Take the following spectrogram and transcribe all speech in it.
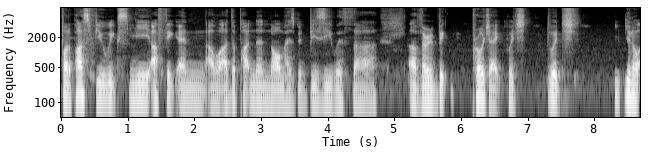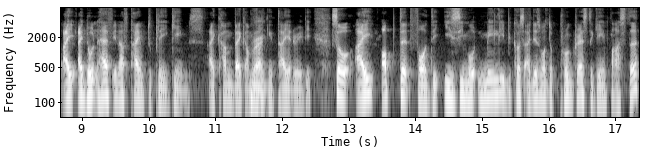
for the past few weeks, me, Afiq, and our other partner Norm has been busy with uh, a very big project, which which you know, I, I don't have enough time to play games. I come back, I'm Right. fucking tired already. So I opted for the easy mode mainly because I just want to progress the game faster,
